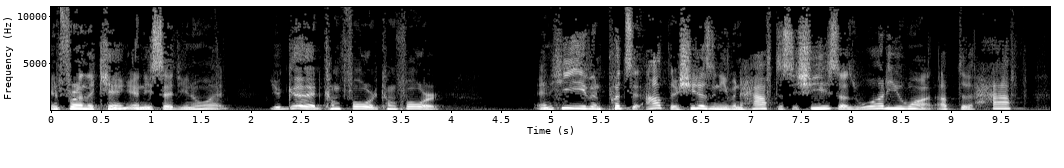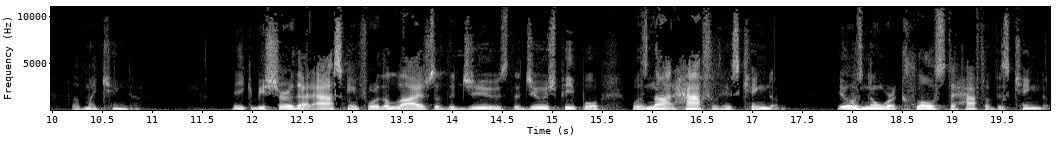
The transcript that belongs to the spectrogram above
in front of the king. And he said, You know what? You're good. Come forward. Come forward. And he even puts it out there. She doesn't even have to. She says, What do you want? Up to half of my kingdom. And you can be sure that asking for the lives of the Jews, the Jewish people, was not half of his kingdom. It was nowhere close to half of his kingdom.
